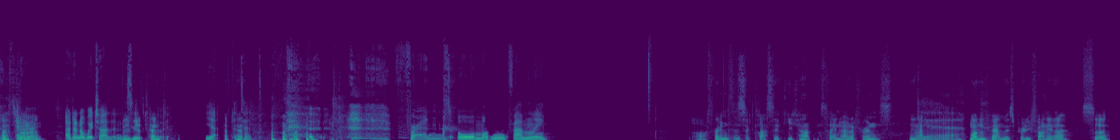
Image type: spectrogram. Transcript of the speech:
That's Anyway, right. I don't know which island. Maybe a it's, by the tent. way. Yeah, A a tent. tent. Friends or modern family? oh, Friends is a classic. You can't say no to Friends. You know, Yeah, Modern Family is pretty funny though. So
